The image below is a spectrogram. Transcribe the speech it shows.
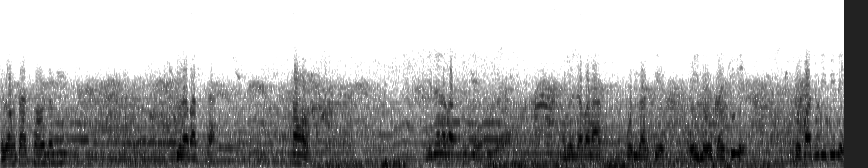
এবং তার সহযোগী চোরা বাচ্চা সহ নিদারাবাদ থেকে ফিরোজাবালার পরিবারকে এই নৌকায় তুলে ধোপাজুড়ি বিলে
